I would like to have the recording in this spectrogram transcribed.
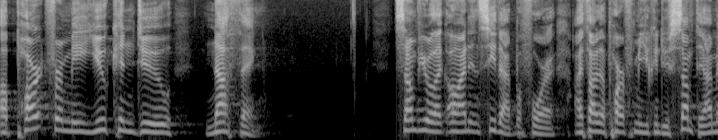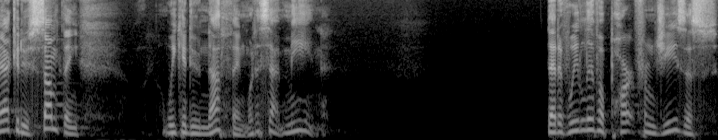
Apart from me, you can do nothing. Some of you are like, oh, I didn't see that before. I thought apart from me, you can do something. I mean, I could do something. We can do nothing. What does that mean? That if we live apart from Jesus,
